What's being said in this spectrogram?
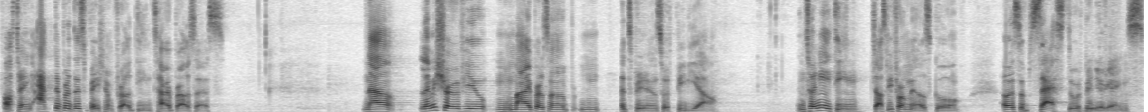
fostering active participation throughout the entire process. Now, let me share with you my personal experience with PBL. In 2018, just before middle school, I was obsessed with video games.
